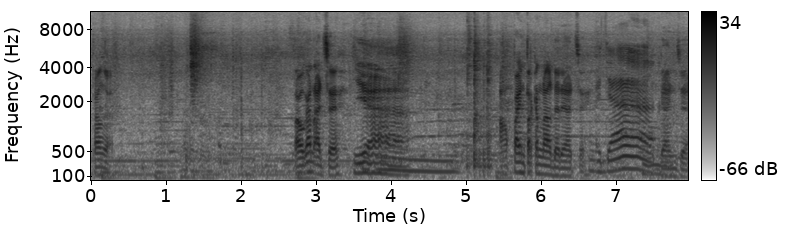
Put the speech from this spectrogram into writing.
Tahu nggak? Tahu kan Aceh? Iya. Apa yang terkenal dari Aceh? Aja ganja.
